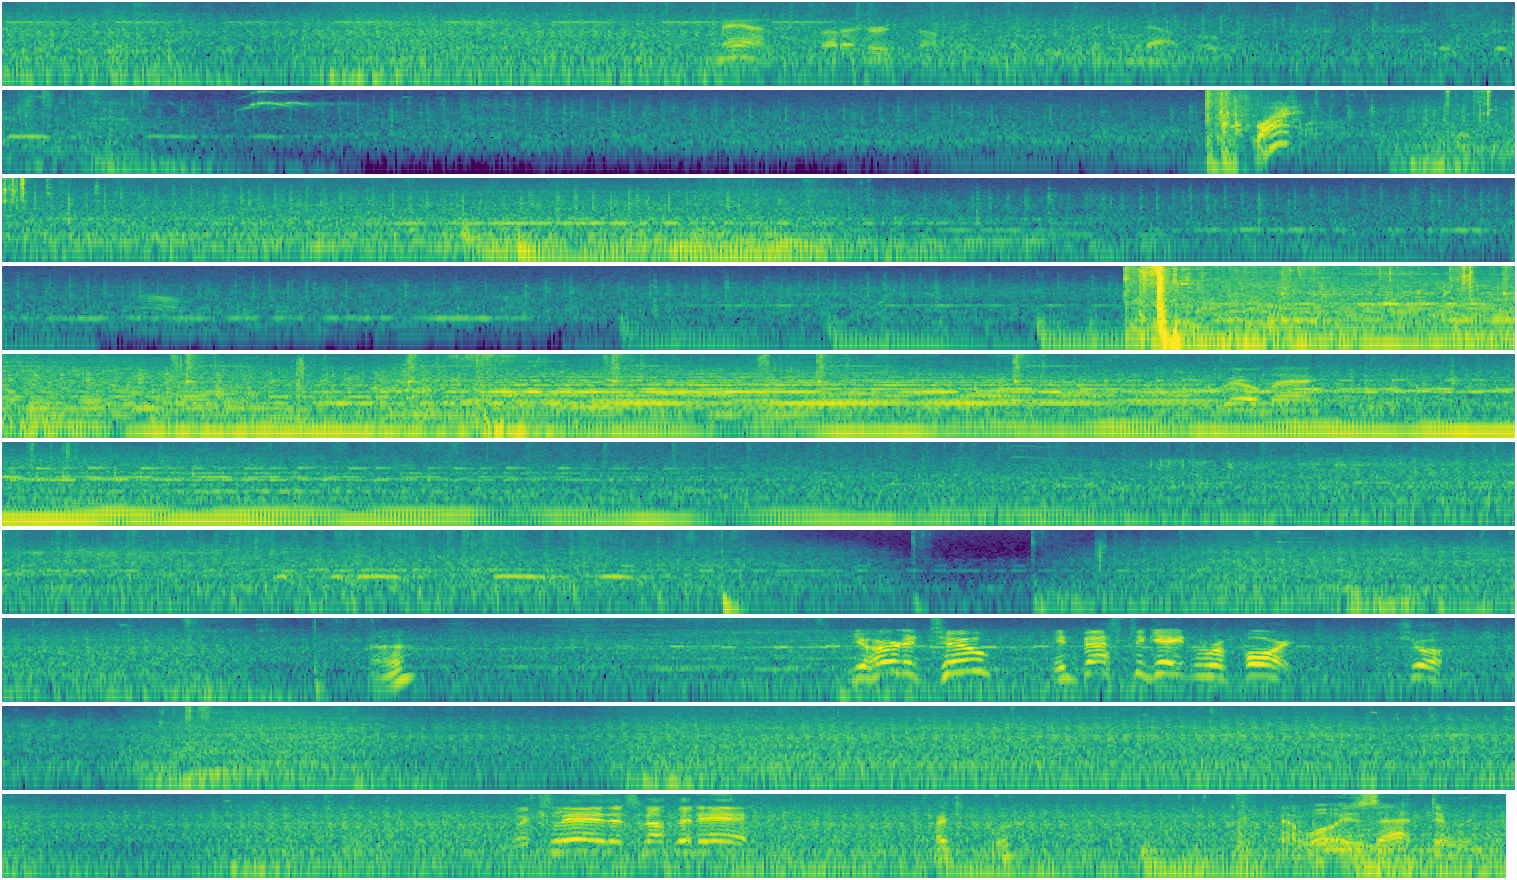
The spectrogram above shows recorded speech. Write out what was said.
You heard it too? Investigate and report. Sure. We're clear, there's nothing here. What? Now what is that doing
